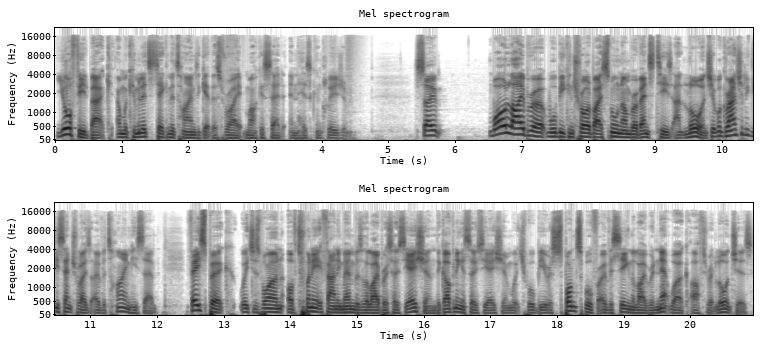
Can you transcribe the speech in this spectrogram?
your feedback, and we're committed to taking the time to get this right, Marcus said in his conclusion. So, while Libra will be controlled by a small number of entities at launch, it will gradually decentralize over time, he said. Facebook, which is one of 28 founding members of the Libra Association, the governing association which will be responsible for overseeing the Libra network after it launches,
